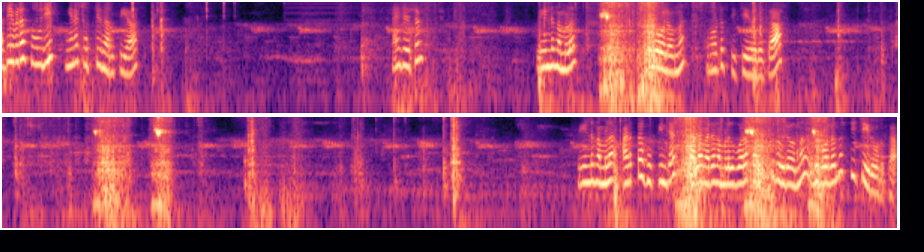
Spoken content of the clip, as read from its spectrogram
അതിവിടെ സൂചി ഇങ്ങനെ കുത്തി നിർത്തിയ. അതിനുശേഷം വീണ്ടും നമ്മൾ ഇതുപോലെ ഒന്ന് ഇങ്ങോട്ട് സ്റ്റിച്ച് ചെയ്ത് കൊടുക്കുക വീണ്ടും നമ്മൾ അടുത്ത ഹുക്കിന്റെ സ്ഥലം വരെ നമ്മൾ ഇതുപോലെ കുറച്ച് ദൂരം ഒന്ന് ഇതുപോലെ ഒന്ന് സ്റ്റിച്ച് ചെയ്ത് കൊടുക്കുക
